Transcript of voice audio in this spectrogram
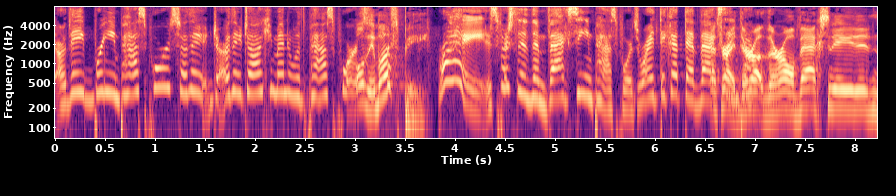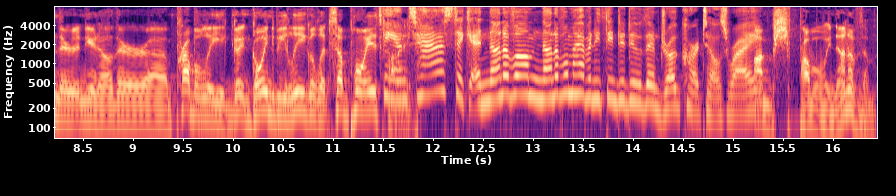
are they bringing passports? Are they are they documented with passports? Oh, they must be. right, especially them vaccine passports. Right, they got that vaccine. That's right. They're all, they're all vaccinated, and they're you know they're uh, probably go- going to be legal at some point. It's fine. Fantastic, and none of them, none of them have anything to do with them drug cartels, right? Um, sh- probably none of them.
